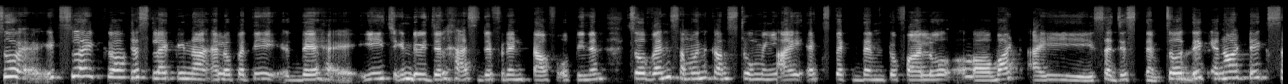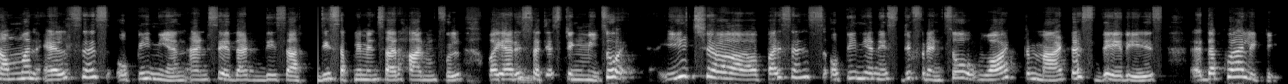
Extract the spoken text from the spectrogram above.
so it's like uh, just like in uh, allopathy, they ha- each individual has different tough opinion. So when someone comes to me, I expect them to follow uh, what I suggest them. So they cannot take someone else's opinion and say that these are these supplements are harmful. Why are you suggesting me? So each uh, person's opinion is different. So what matters there is uh, the quality.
